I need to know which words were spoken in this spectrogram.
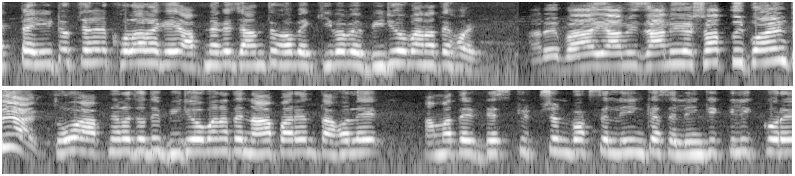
একটা ইউটিউব চ্যানেল খোলার আগে আপনাকে জানতে হবে কীভাবে ভিডিও বানাতে হয়। আরে ভাই আমি জানি এসব তুই পয়েন্টে আয়। তো আপনারা যদি ভিডিও বানাতে না পারেন তাহলে আমাদের ডেসক্রিপশন বক্সে লিংক আছে। লিংকে ক্লিক করে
